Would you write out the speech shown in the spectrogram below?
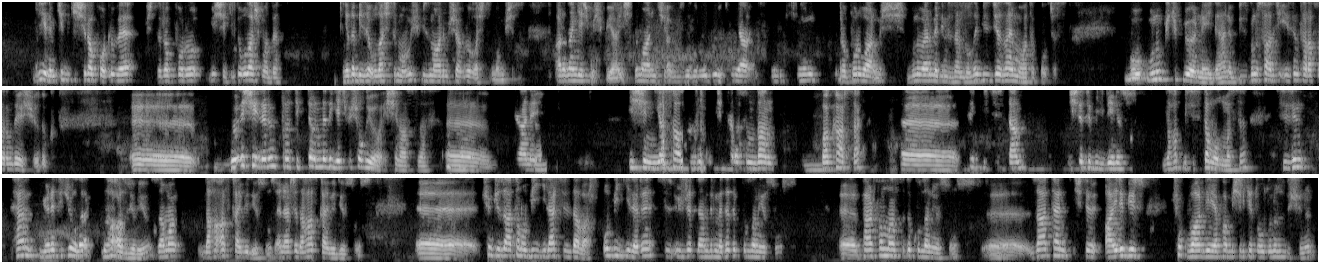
Diyelim ki bir kişi raporlu ve işte raporu bir şekilde ulaşmadı. Ya da bize ulaştırmamış, biz mali müşavire ulaştırmamışız. aradan geçmiş bir ay işte Maniç abi bize de için ya işte bu kişinin raporu varmış bunu vermediğimizden dolayı biz cezaya muhatap olacağız. Bu bunun küçük bir örneğiydi. Hani biz bunu sadece izin taraflarında yaşıyorduk. Ee, böyle şeylerin pratikte önüne de geçmiş oluyor işin aslı. Ee, yani işin yasal hukuki tarafından bakarsak e, tek bir sistem işletebildiğiniz rahat bir sistem olması sizin hem yönetici olarak daha az yoruyor. Zaman daha az kaybediyorsunuz. Enerji daha az kaybediyorsunuz. E, çünkü zaten o bilgiler sizde var. O bilgileri siz ücretlendirmede de kullanıyorsunuz. E, performansta da kullanıyorsunuz. E, zaten işte ayrı bir çok var diye yapan bir şirket olduğunuzu düşünün.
